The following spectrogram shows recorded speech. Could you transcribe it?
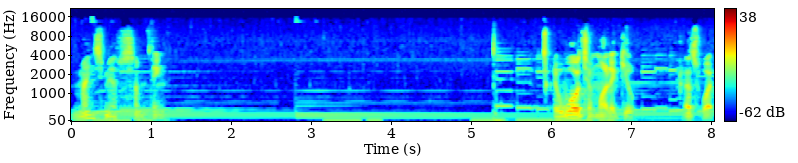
Reminds me of something. A water molecule. That's what.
